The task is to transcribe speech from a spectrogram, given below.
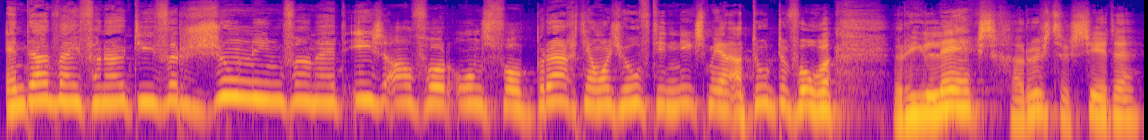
En dat wij vanuit die verzoening van het is al voor ons volbracht. Jongens, je hoeft hier niks meer aan toe te voegen. Relax, gerustig zitten.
